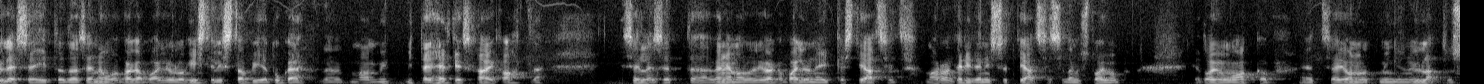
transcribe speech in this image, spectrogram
üles ehitada, see nõuab väga palju logistilist abi ja tuge. ma mitte hetkeks ka ei kahtle selles, et Venemaal oli väga palju neid, kes teadsid, ma arvan, et eriteenistused teadsid seda, mis toimub ja toimuma hakkab, et see ei olnud mingisugune üllatus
